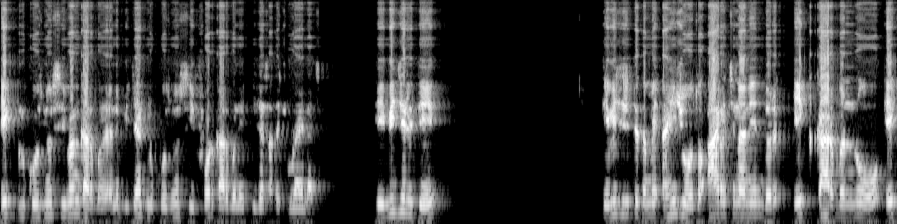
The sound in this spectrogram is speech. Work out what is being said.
એક ગ્લુકોઝનો સી કાર્બન અને બીજા ગ્લુકોઝનો સી કાર્બન એકબીજા સાથે જોડાયેલા છે. તેવી જ રીતે તેવી જ રીતે તમે અહીં જુઓ તો આ રચનાની અંદર એક કાર્બનનો એક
